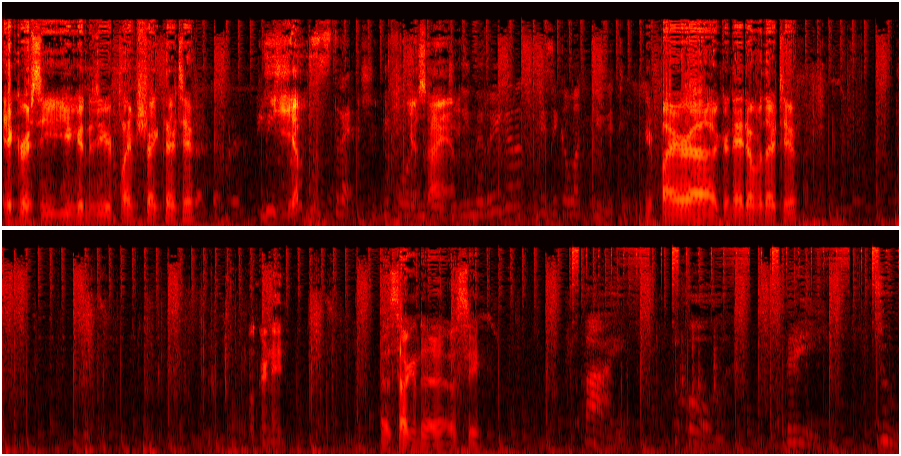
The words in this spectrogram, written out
Icarus, you, you gonna do your flame strike there too? Yep. Yes, I am. You fire uh, a grenade over there too? What grenade? I was talking to OC. Five, four, three, two,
